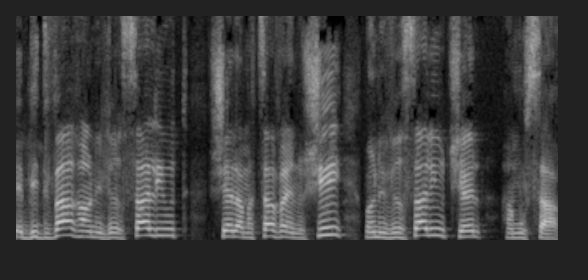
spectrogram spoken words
אה, בדבר האוניברסליות של המצב האנושי והאוניברסליות של המוסר.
